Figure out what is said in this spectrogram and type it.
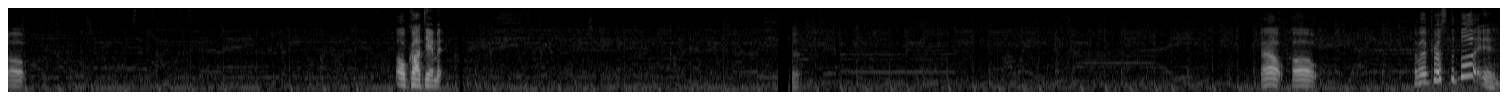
Oh. Oh god damn it. Ow, oh. Have I pressed the button?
